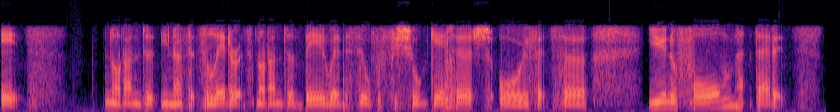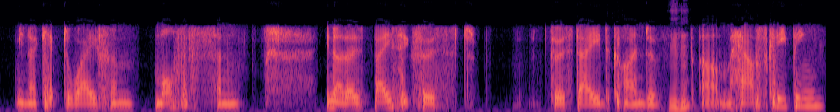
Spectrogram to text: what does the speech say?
it's not under, you know, if it's a letter, it's not under the bed where the silverfish will get it, or if it's a uniform, that it's, you know, kept away from moths and, you know, those basic first first aid kind of um, housekeeping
